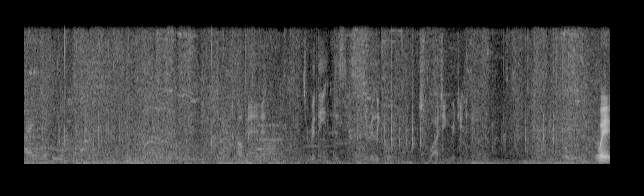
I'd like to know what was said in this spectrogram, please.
I will be in here. Oh man, it, it's really this, this is really cool. Just watching Richie do the other one. Wait,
